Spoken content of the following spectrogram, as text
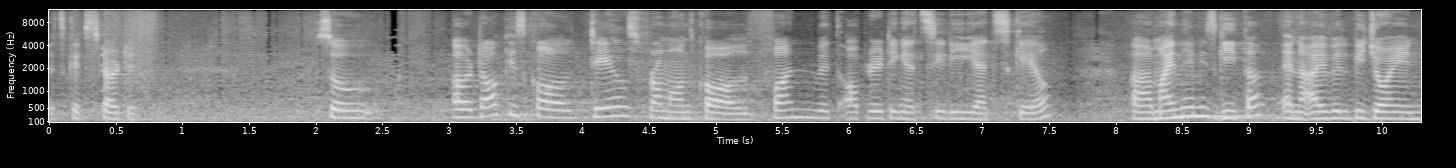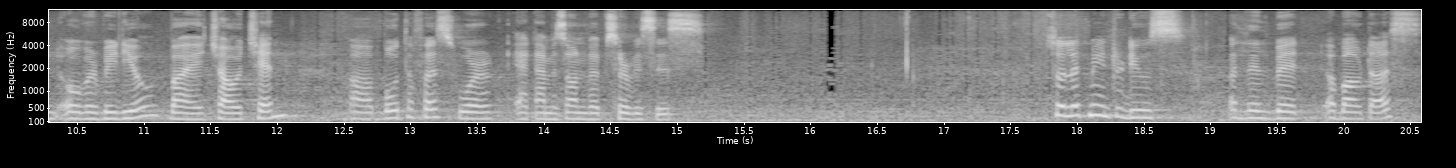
let's get started. So our talk is called Tales from On-Call, Fun with Operating etcd at Scale. Uh, my name is Geeta, and I will be joined over video by Chao Chen. Uh, both of us work at Amazon Web Services. So let me introduce a little bit about us.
